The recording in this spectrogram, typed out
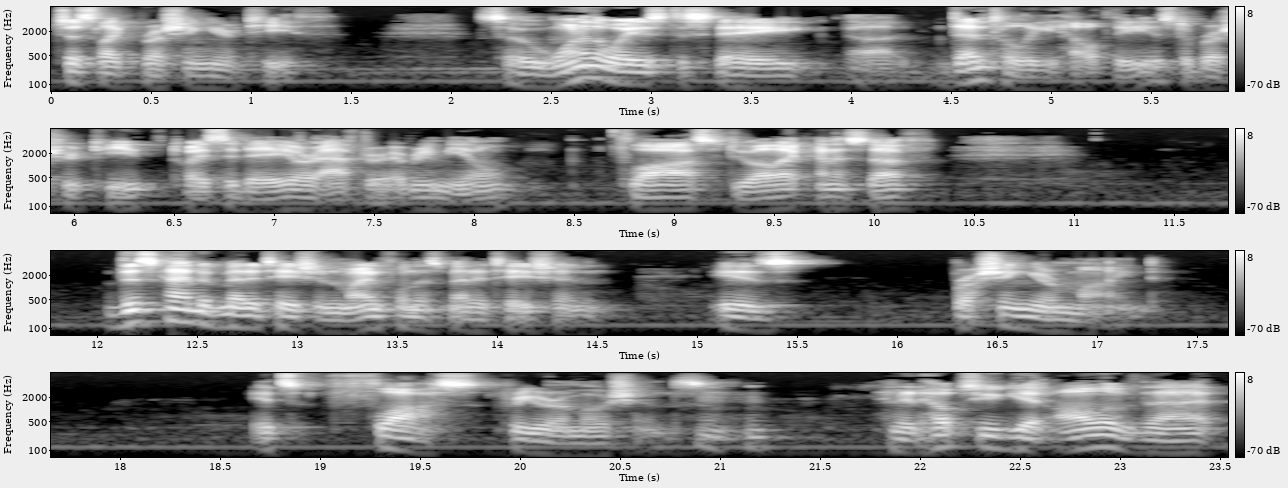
just like brushing your teeth. So, one of the ways to stay uh, dentally healthy is to brush your teeth twice a day or after every meal, floss, do all that kind of stuff. This kind of meditation, mindfulness meditation, is brushing your mind. It's floss for your emotions. Mm-hmm. And it helps you get all of that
